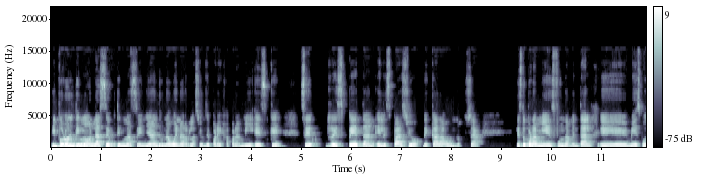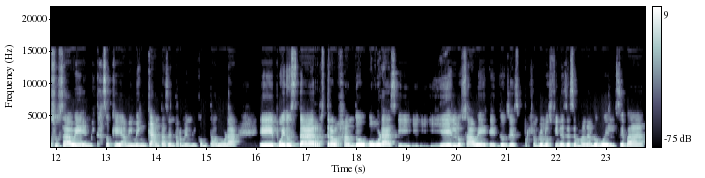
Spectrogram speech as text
Y por último, la séptima señal de una buena relación de pareja para mí es que se respetan el espacio de cada uno. O sea, esto para mí es fundamental. Eh, mi esposo sabe, en mi caso, que a mí me encanta sentarme en mi computadora. Eh, puedo estar trabajando horas y, y, él lo sabe. Entonces, por ejemplo, los fines de semana luego él se va a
